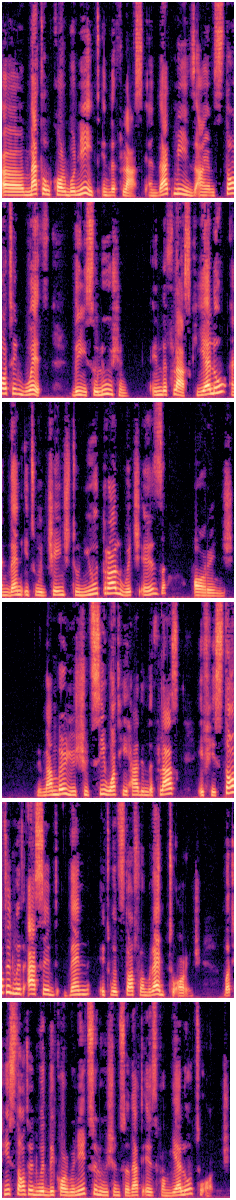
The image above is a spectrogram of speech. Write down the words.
uh, metal carbonate in the flask. And that means I am starting with the solution in the flask yellow and then it will change to neutral which is orange. Remember you should see what he had in the flask if he started with acid, then it would start from red to orange. But he started with the carbonate solution, so that is from yellow to orange.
